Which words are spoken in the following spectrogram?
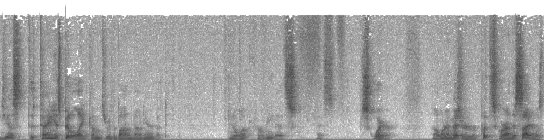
just the tiniest bit of light coming through the bottom down here, but you know what? For me, that's that's square. Uh, when I measured or put the square on this side, it was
